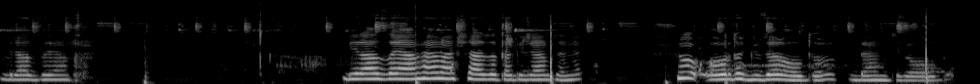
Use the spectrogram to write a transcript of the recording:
Biraz dayan. Biraz dayan hemen şarja takacağım seni. Şu orada güzel oldu. Ben gibi oldu.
